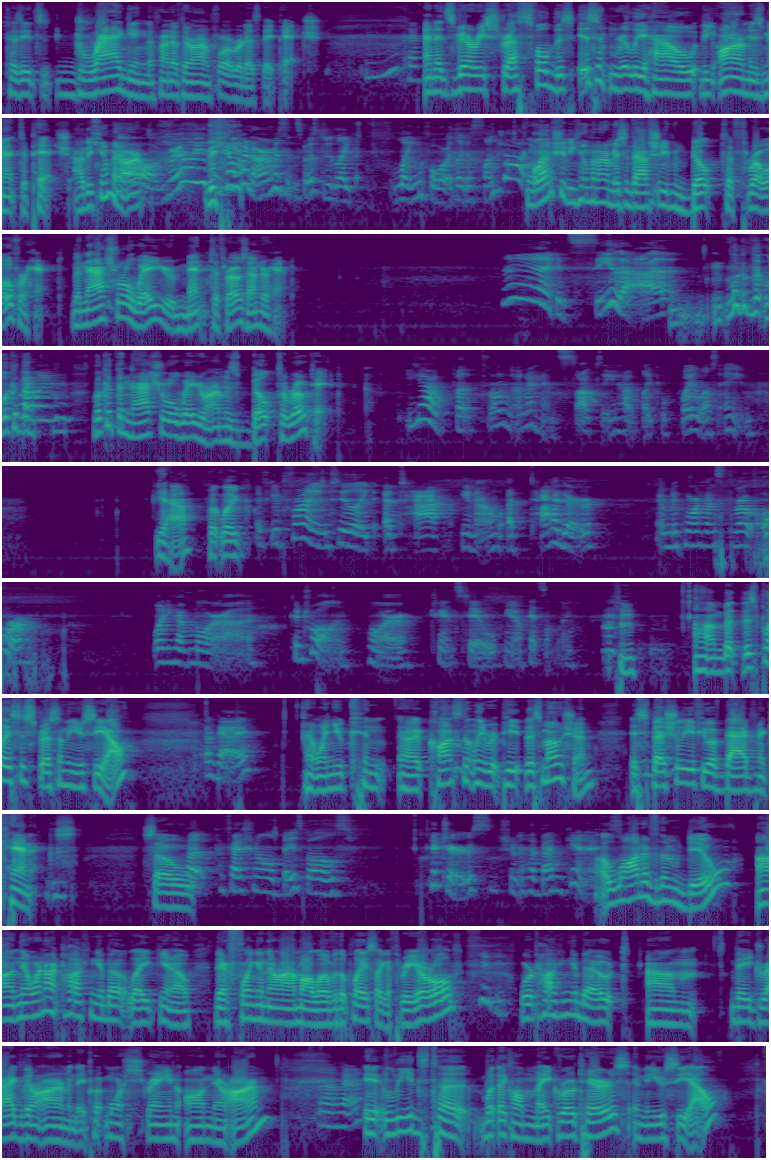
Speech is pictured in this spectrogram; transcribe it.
because it's dragging the front of their arm forward as they pitch. Okay. And it's very stressful. This isn't really how the arm is meant to pitch. Uh, the human arm, Oh, really? the The, hum- human arm isn't supposed to like fling forward like a slingshot? well, actually, the human arm isn't actually even built to throw overhand. The natural way you're meant to throw is underhand. Eh, I could see that. Look at the look at the look at the natural way your arm is built to rotate. yeah, but throwing underhand sucks, and you have like way less aim. Yeah, but like If you're trying to like attack, you know, a tagger, it make more sense to throw over when you have more uh, control and more chance to, you know, hit something. Um, but this places stress on the UCL, Okay. and when you can uh, constantly repeat this motion, especially if you have bad mechanics. So But professional baseball's pitchers shouldn't have bad mechanics. a lot of them do. Uh, now we're not talking about like you know they're flinging their arm all over the place like a three-year-old. we're talking about um, they drag their arm and they put more strain on their arm. Okay. It leads to what they call micro tears in the UCL.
